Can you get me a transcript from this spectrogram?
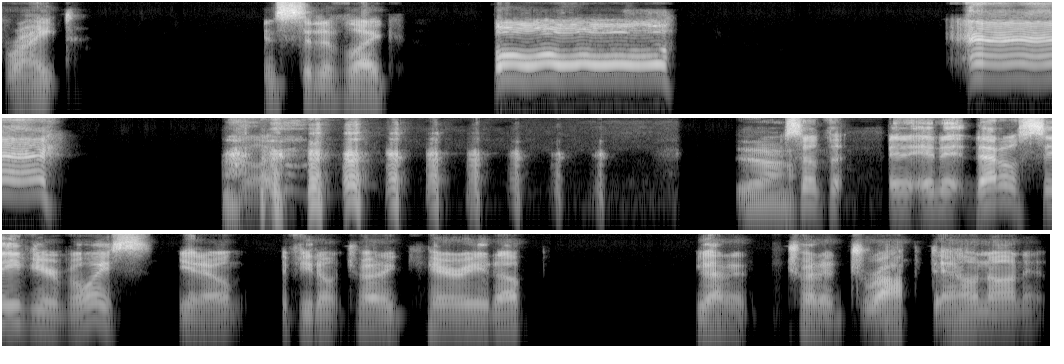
bright instead of like, oh, eh, like yeah, something, and, and it, that'll save your voice. You know, if you don't try to carry it up, you gotta try to drop down on it.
